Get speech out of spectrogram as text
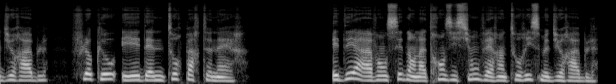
durable, Floco et Eden Tour partenaires. Aider à avancer dans la transition vers un tourisme durable.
